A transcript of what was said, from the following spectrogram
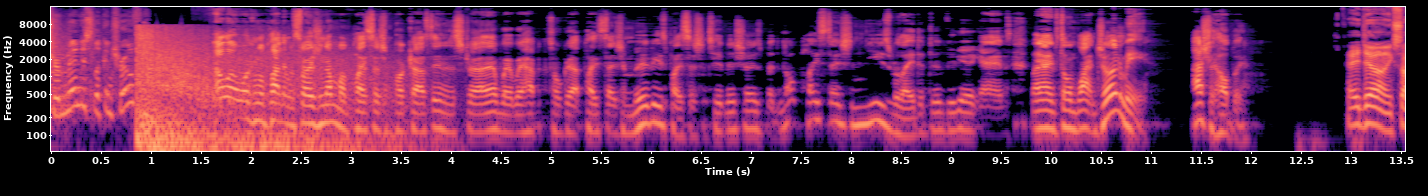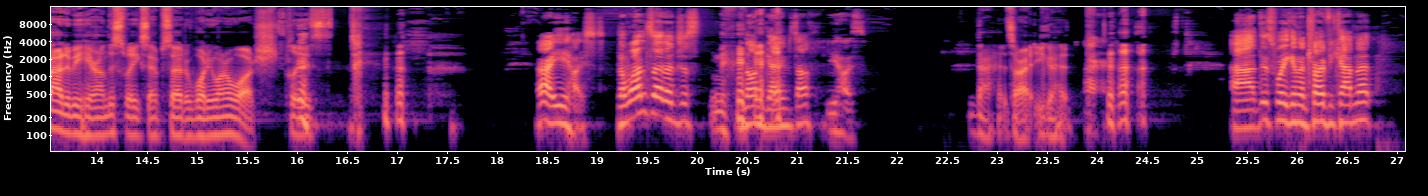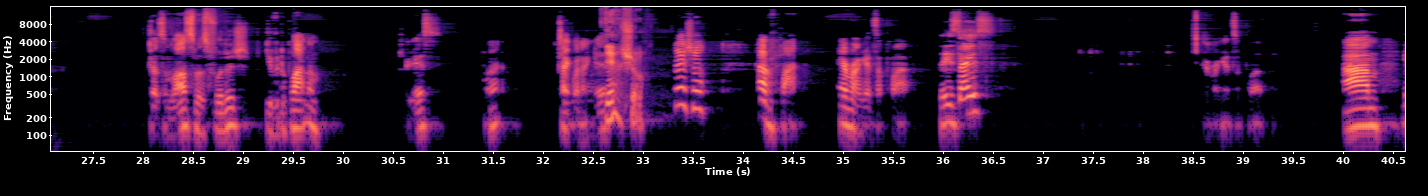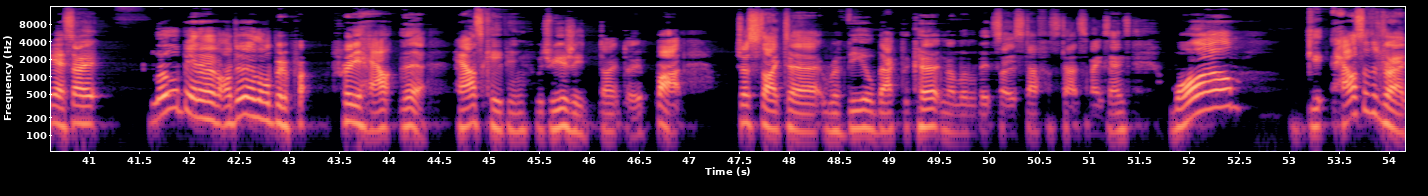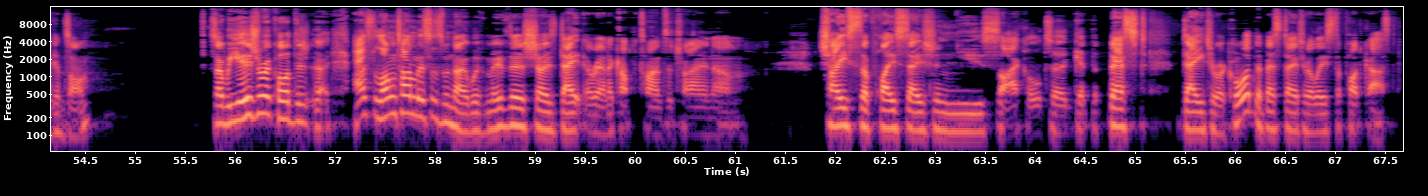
tremendous looking trophy. Hello, and welcome to Platinum Explosion, number one PlayStation podcast in Australia, where we're happy to talk about PlayStation movies, PlayStation TV shows, but not PlayStation news related to video games. My name's Dylan Blight. Joining me, Ashley Hobley. Hey Dylan, excited to be here on this week's episode of What Do You Want to Watch? Please. All right, you host. The ones that are just non-game stuff, you host. no, it's all right. You go ahead. Okay. Uh, this week in the trophy cabinet, got some Last of Us footage. Give it a platinum, I guess. Right? Take what I can get. yeah, sure. Yeah, sure. Have a plot. Everyone gets a plot. These days, everyone gets a plot. Um, yeah, so a little bit of, I'll do a little bit of pr- pretty house, the housekeeping, which we usually don't do, but just like to reveal back the curtain a little bit so stuff starts to make sense. While House of the Dragon's on, so we usually record the, as long-time listeners will know, we've moved the show's date around a couple of times to try and um, chase the PlayStation news cycle to get the best day to record, the best day to release the podcast.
